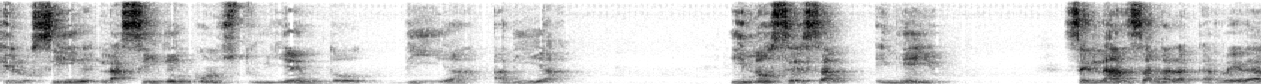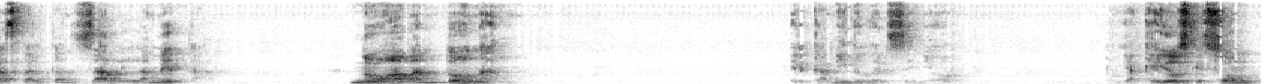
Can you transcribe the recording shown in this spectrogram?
Que lo la siguen construyendo día a día y no cesan en ello. Se lanzan a la carrera hasta alcanzar la meta. No abandonan el camino del Señor. Porque aquellos que son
